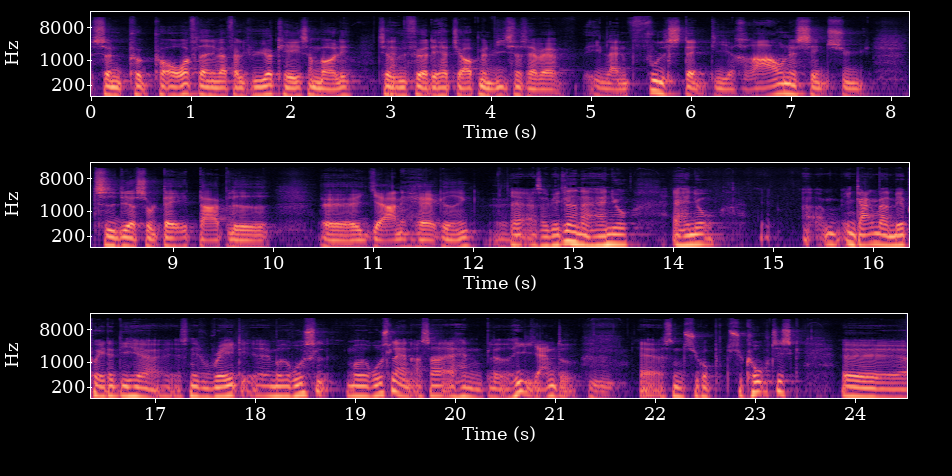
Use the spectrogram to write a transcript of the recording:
sådan på, på overfladen i hvert fald hyrer Case og Molly til at udføre det her job, men viser sig at være en eller anden fuldstændig ravne sindssyg tidligere soldat, der er blevet øh, hjernehækket. Ikke? Ja, altså i virkeligheden er han jo, er han jo øh, engang været med på et af de her sådan et raid øh, mod, Rusl, mod Rusland, og så er han blevet helt hjernedød. Mm. Ja, sådan psyko, psykotisk, øh,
